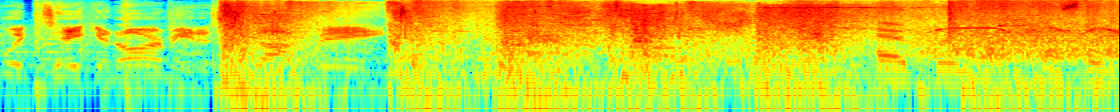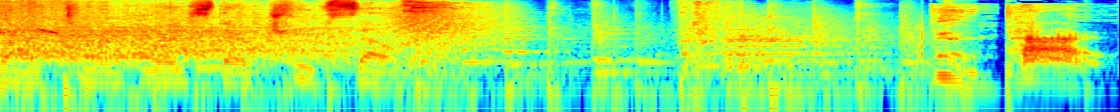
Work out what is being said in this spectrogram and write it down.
It would take an army to stop me. Everyone has the right to embrace their true self. Boom pow!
